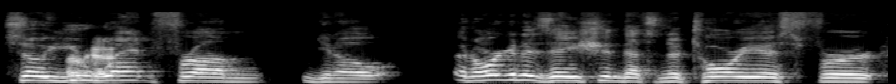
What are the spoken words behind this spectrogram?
So you okay. went from you know an organization that's notorious for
